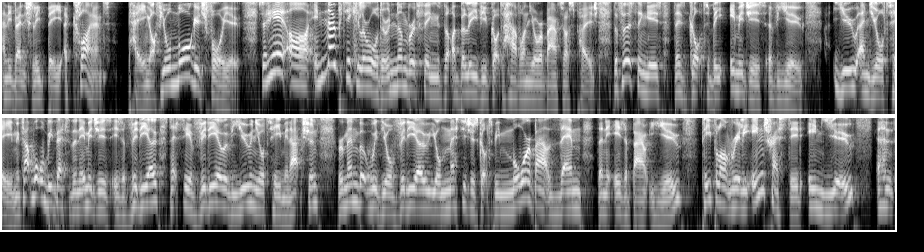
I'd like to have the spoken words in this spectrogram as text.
and eventually be a client paying off your mortgage for you. So, here are, in no particular order, a number of things that I believe you've got to have on your About Us page. The first thing is there's got to be images of you you and your team. In fact, what will be better than images is a video. Let's see a video of you and your team in action. Remember, with your video, your message has got to be more about them than it is about you. People aren't really interested in you, and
